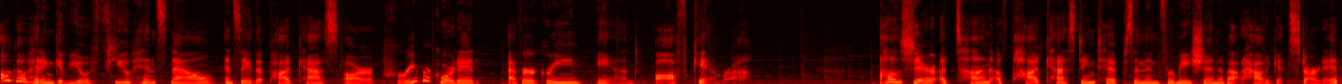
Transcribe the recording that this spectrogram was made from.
I'll go ahead and give you a few hints now and say that podcasts are pre recorded, evergreen, and off camera. I'll share a ton of podcasting tips and information about how to get started,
